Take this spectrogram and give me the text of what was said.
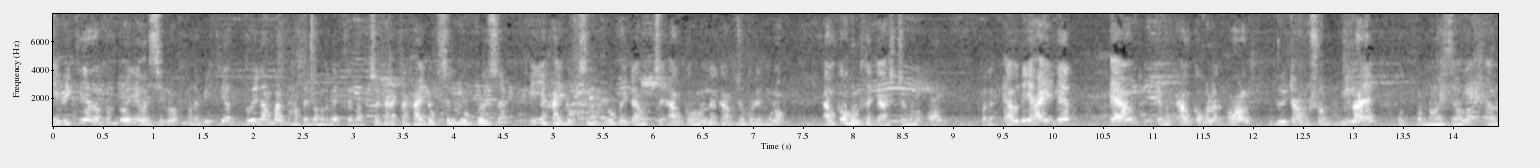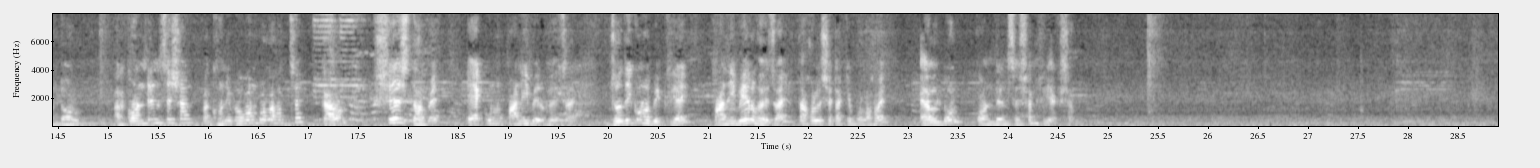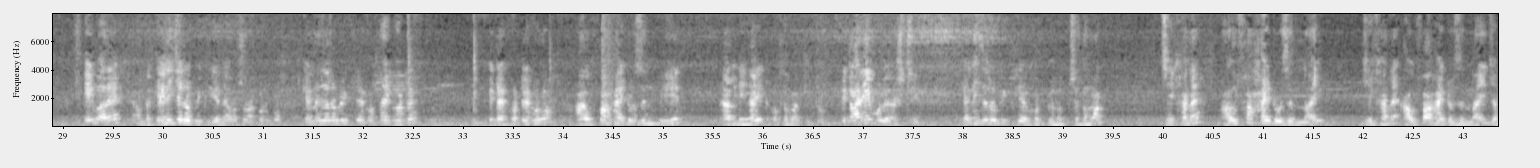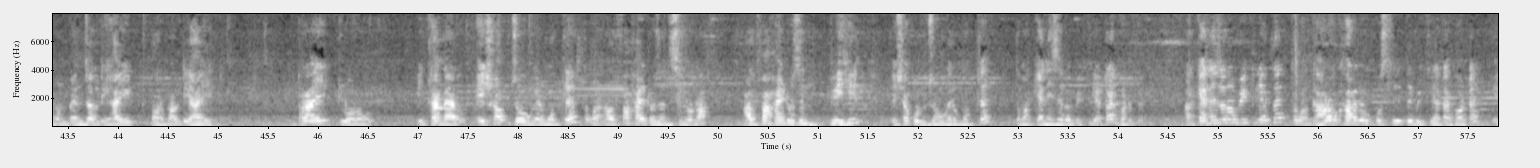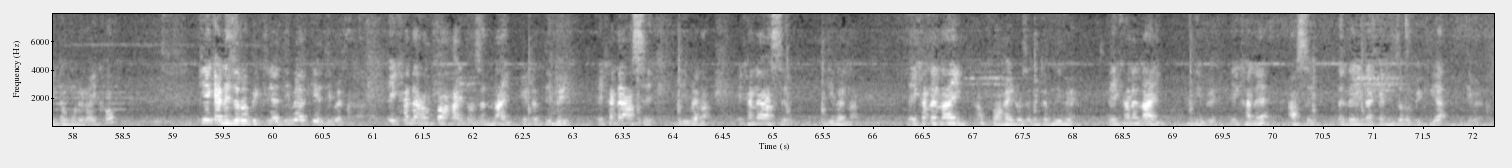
এই বিক্রিয়া যখন তৈরি হয়েছিল মানে বিক্রিয়ার দুই নাম্বার ধাপে তোমরা দেখতে পাচ্ছ। এখানে একটা হাইড্রোক্সিল গ্রুপ রয়েছে। এই হাইড্রোক্সিল গ্রুপ এটা হচ্ছে অ্যালকোহলের কার্যকরী মূলক অ্যালকোহল থেকে আসছে হলো অল। তাহলে অ্যালডিহাইডের অ্যাল এবং অ্যালকোহলের অল দুইটা অংশ মিলায়ে উৎপন্ন হয়েছে হলো অ্যালডল। আর কন্ডেনসেশন বা ঘনীভবন বলা হচ্ছে, কারণ শেষ ধাপে এক কোনো পানি বের হয়ে যায়। যদি কোনো বিক্রিয়ায় পানি বের হয়ে যায়, তাহলে সেটাকে বলা হয় অ্যালডোল কন্ডেনসেশন রিয়াকশন এবারে আমরা ক্যানিজারো বিক্রিয়া নিয়ে আলোচনা করব। ক্যানিজারো বিক্রিয়া কোথায় ঘটে। এটা ঘটে হলো আলফা হাইড্রোজেন বিহীন অ্যালডিহাইড অথবা কিটোন। এটা আগেই বলে আসছি। ক্যানিজারো বিক্রিয়া ঘটবে হচ্ছে তোমার যেখানে আলফা হাইড্রোজেন নাই, যেখানে আলফা হাইড্রোজেন নাই, যেমন বেঞ্জালডিহাইড ফর্মালডিহাইড ট্রাইক্লোরো ইথানল এইসব যৌগের মধ্যে তোমার আলফা হাইড্রোজেন ছিল না। আলফা হাইড্রোজেন বিহীন এই সকল যৌগের মধ্যে তোমার ক্যানিজেরো বিক্রিয়াটা ঘটবে। আর ক্যানিজেরো বিক্রিয়াতে তোমার গাঢ় ক্ষারের উপস্থিতিতে বিক্রিয়াটা ঘটে, এটা মনে রাখো। কে ক্যানিজেরো বিক্রিয়া দিবে আর কে দিবে না? এখানে আলফা হাইড্রোজেন নাই, এটা দিবে। এখানে আছে, দিবে না। এখানে আছে, দিবে না। এখানে নাই আলফা হাইড্রোজেন এটা দিবে। এখানে নাই, দিবে। এখানে আছে। তাহলে এটা ক্যানিজেরো বিক্রিয়া দিবে না?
